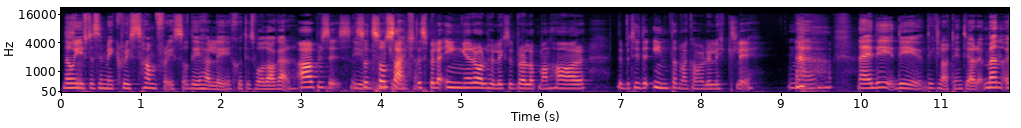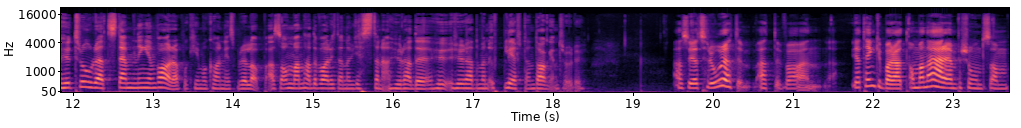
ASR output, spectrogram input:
När hon Så- gifte sig med Chris Humphries och det höll i 72 dagar. Ja, precis. Så som sagt, det spelar ingen roll hur lyxigt bröllop man har. Det betyder inte att man kommer bli lycklig. Nej, Nej det, det, det är klart det inte gör det. Men hur tror du att stämningen var på Kim och Kanyes bröllop? Alltså om man hade varit en av gästerna, hur hade, hur, hur hade man upplevt den dagen tror du? Alltså jag tror att det, att det var en... Jag tänker bara att om man är en person som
